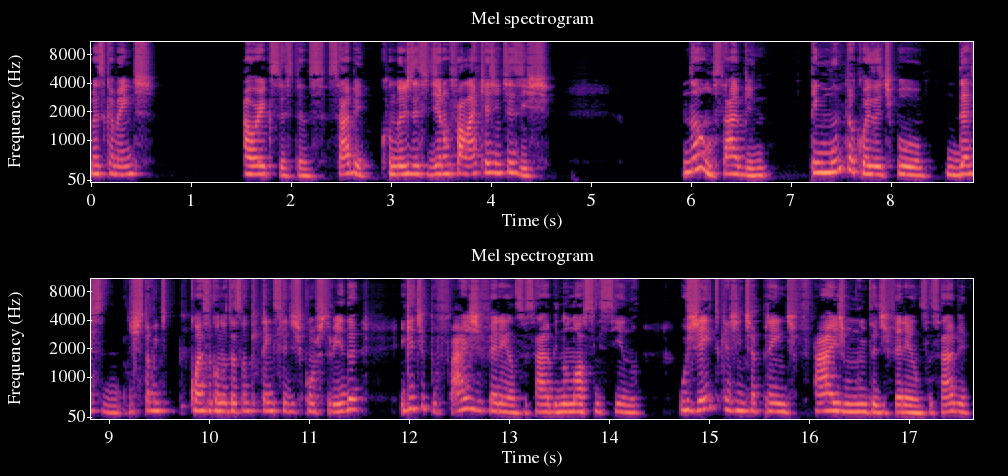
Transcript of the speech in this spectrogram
basicamente, our existence, sabe? Quando eles decidiram falar que a gente existe. Não, sabe? tem muita coisa, tipo, desse, justamente com essa conotação que tem que ser desconstruída e que, tipo, faz diferença, sabe, no nosso ensino. O jeito que a gente aprende faz muita diferença, sabe?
